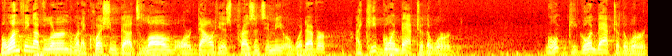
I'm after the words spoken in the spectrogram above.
But one thing I've learned when I question God's love or doubt his presence in me or whatever, I keep going back to the Word. Go, keep going back to the Word.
